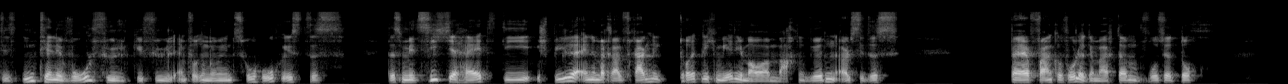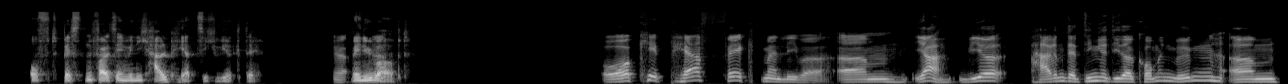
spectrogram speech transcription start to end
das interne Wohlfühlgefühl einfach im Moment so hoch ist, dass, dass mit Sicherheit die Spieler einem Ralf Rangnick deutlich mehr die Mauer machen würden, als sie das bei Franco Fola gemacht haben, wo es ja doch oft bestenfalls ein wenig halbherzig wirkte. Ja, wenn überhaupt. Okay, perfekt, mein Lieber. Ähm, ja, wir harren der Dinge, die da kommen mögen. Ähm,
